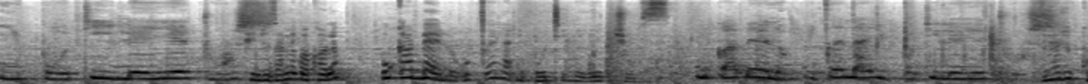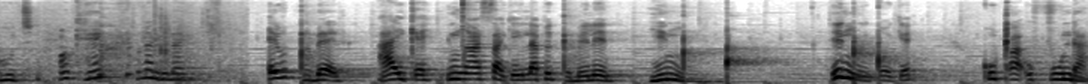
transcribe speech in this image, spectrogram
ibhotile yejuice phinda uzame kwakhona ukabelo ucela ibhotile yejuice ukabelo ucela ibhotile yejuice very good okay ulandelayo ekugqibela hayi ke incasa ke ilapha ekugqibeleni yingqoqo Ingqiqo ke kuxa ufunda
